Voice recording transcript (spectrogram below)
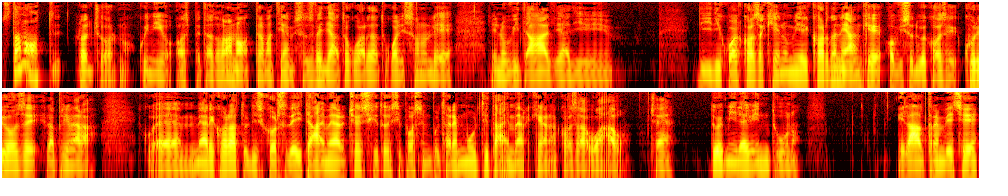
stanotte lo aggiorno. Quindi io ho aspettato la notte, la mattina mi sono svegliato, ho guardato quali sono le, le novità, al di là di, di, qualcosa che non mi ricordo neanche. Ho visto due cose curiose. La prima era, eh, mi ha ricordato il discorso dei timer, cioè scritto che si possono imputare multi-timer, che è una cosa wow, cioè 2021. E l'altra invece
